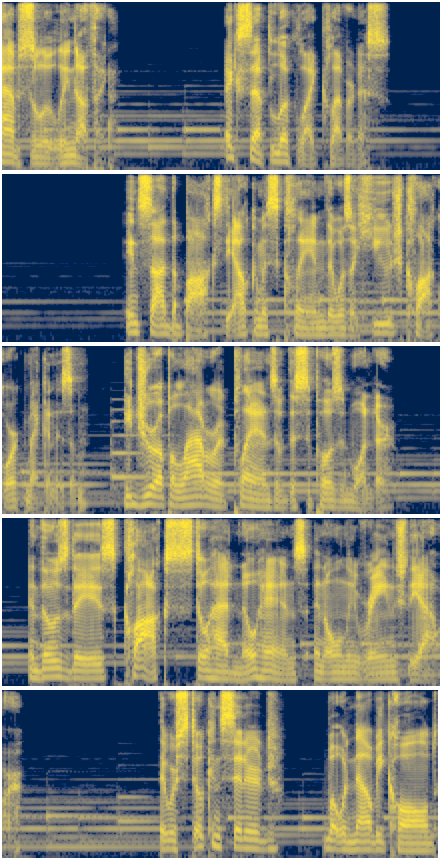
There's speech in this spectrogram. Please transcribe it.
absolutely nothing, except look like cleverness. Inside the box, the alchemist claimed there was a huge clockwork mechanism. He drew up elaborate plans of this supposed wonder. In those days, clocks still had no hands and only ranged the hour. They were still considered what would now be called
